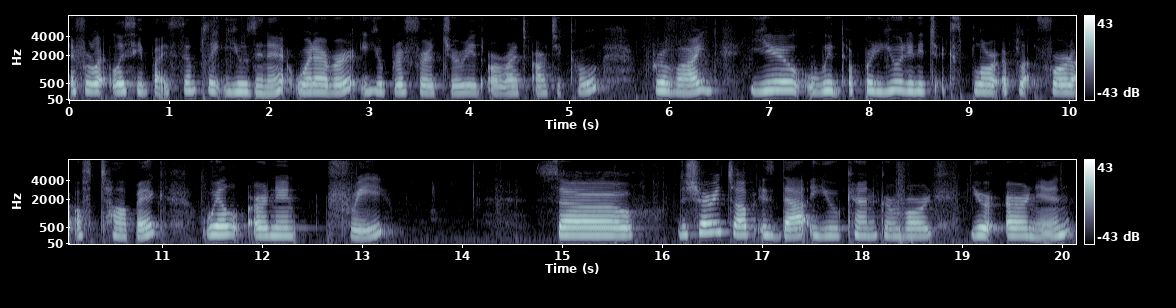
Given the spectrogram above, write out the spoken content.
effortlessly by simply using it. Whatever you prefer to read or write article, provide you with opportunity to explore a platform of topic while earning free. So the cherry top is that you can convert your earning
